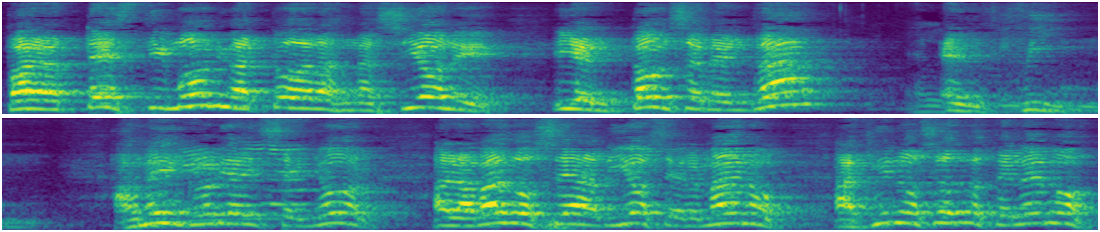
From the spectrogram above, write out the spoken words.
para testimonio a todas las naciones. Y entonces vendrá el fin. Amén, gloria al Señor. Alabado sea Dios, hermano. Aquí nosotros tenemos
